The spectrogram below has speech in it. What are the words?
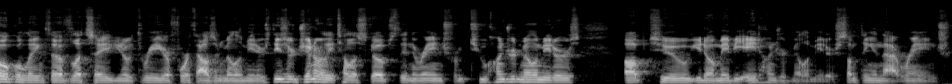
focal length of, let's say, you know, three or 4,000 millimeters. These are generally telescopes in the range from 200 millimeters up to, you know, maybe 800 millimeters, something in that range.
